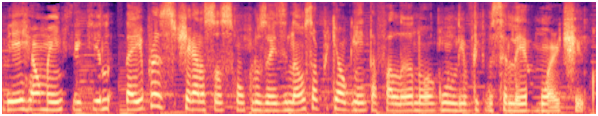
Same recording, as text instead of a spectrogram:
ver realmente aquilo, daí para chegar nas suas conclusões e não só porque alguém tá falando algum livro que você lê, um artigo.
